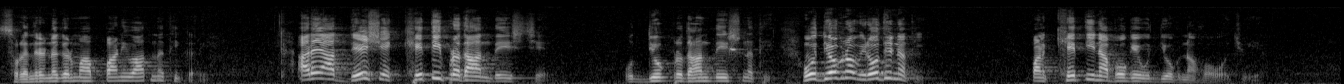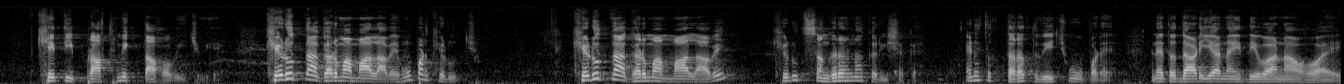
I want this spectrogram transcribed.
સુરેન્દ્રનગરમાં આપવાની વાત નથી કરી. અરે, આ દેશ એક ખેતી પ્રધાન દેશ છે. ઉદ્યોગ પ્રધાન દેશ નથી. ઉદ્યોગનો વિરોધી નથી. પણ ખેતીના ભોગે ઉદ્યોગ ન હોવો જોઈએ. ખેતી પ્રાથમિકતા હોવી જોઈએ. ખેડૂતના ઘરમાં માલ આવે, હું પણ ખેડૂત છું. ખેડૂતના ઘરમાં માલ આવે, ખેડૂત સંગ્રહ ન કરી શકે. એને તો તરત વેચવું પડે. એને તો દાળિયાનાય દેવાના હોય,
